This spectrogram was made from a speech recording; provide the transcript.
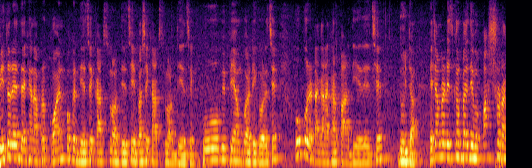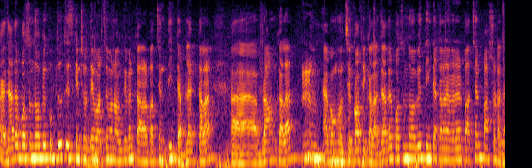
ভিতরে দেখেন আপনার কয়েন পকেট দিয়েছে কার্ড স্লট দিয়েছে, এই পাশে কার্ড স্লট দিয়েছে। খুবই পিএম কোয়ালিটি করেছে। উপরে টাকা রাখার পার দিয়ে দিয়েছে দুইটা। এটা আমরা ডিসকাউন্ট প্রাইস দেবো পাঁচশো টাকায়। যাদের পছন্দ হবে খুব দ্রুত স্ক্রিনশট দিয়ে হোয়াটসঅ্যাপে নক দেবেন। কালার পাচ্ছেন তিনটা ব্ল্যাক কালার ব্রাউন কালার এবং হচ্ছে কফি কালার যাদের পছন্দ হবে তিনটা কালার অ্যাভেলেবেল পাচ্ছেন পাঁচশো টাকা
